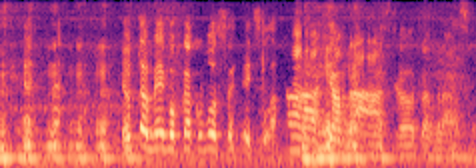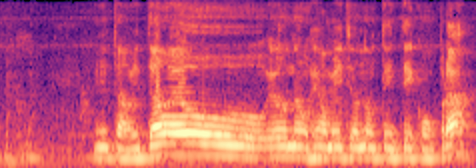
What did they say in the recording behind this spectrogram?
eu também vou ficar com vocês lá. Ah, que abraço, outro abraço. Então, então eu, eu não realmente eu não tentei comprar,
